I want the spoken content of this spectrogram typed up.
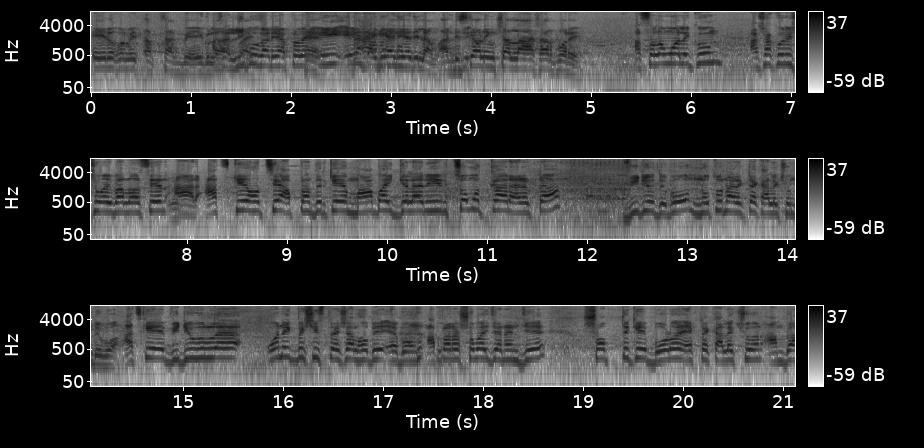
এইরকমই থাকবে এগুলো লিপো গাড়ি আপনারা এই- এই আইডিয়া দিয়ে দিলাম। আর ডিসকাউন্ট ইনশাল্লাহ আসার পরে। আসসালামু আলাইকুম। আশা করি সবাই ভালো আছেন। আর আজকে হচ্ছে আপনাদেরকে মা বাইক গ্যালারির চমৎকার আরেকটা ভিডিও দেব, নতুন আরেকটা কালেকশন দেব। আজকে ভিডিওগুলো অনেক বেশি স্পেশাল হবে এবং আপনারা সবাই জানেন যে সব থেকে বড় একটা কালেকশন আমরা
